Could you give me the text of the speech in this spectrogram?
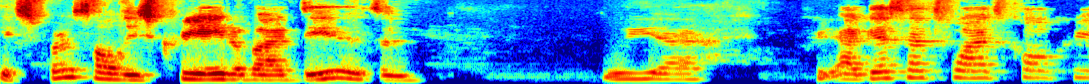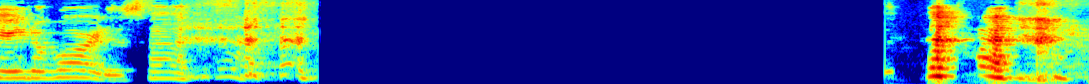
express all these creative ideas and we uh I guess that's why it's called creative artists, huh?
